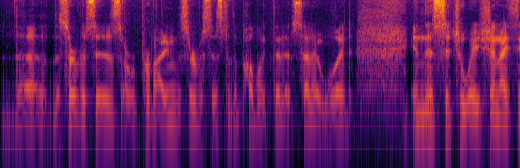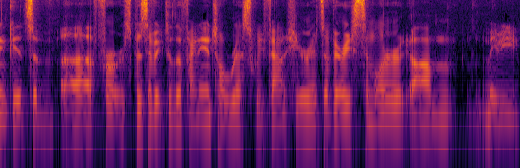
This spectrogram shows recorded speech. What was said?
the the services or providing the services to the public that it said it would. In this situation, I think it's a uh, for specific to the financial risk we found here. It's a very similar um, maybe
